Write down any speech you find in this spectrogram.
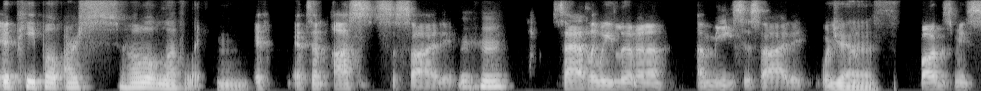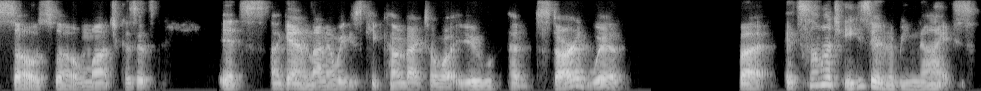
The people are so lovely. Mm. it's an us society. Mhm. sadly we live in a, a me society which yes. Bugs me so so much because it's it's again i know we just keep coming back to what you had started with but it's so much easier to be nice.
